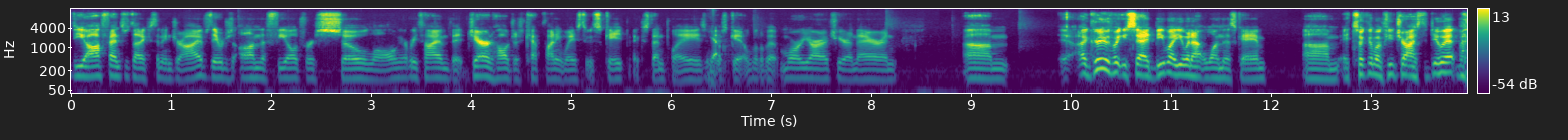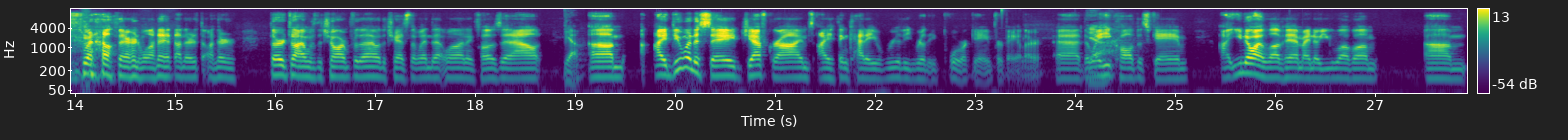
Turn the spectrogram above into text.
the offense was not extending drives. They were just on the field for so long every time that Jaren Hall just kept finding ways to escape and extend plays and Yep. just get a little bit more yardage here and there. And um, I agree with what you said. BYU went out and won this game. Um, it took them a few tries to do it, but they went out there and won it on their on their third time was the charm for them with a chance to win that one and close it out. Yeah. Um, I do want to say Jeff Grimes, I think, had a really, really poor game for Baylor. Uh, the way he called this game, uh, you know, I love him. I know you love him. Um,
